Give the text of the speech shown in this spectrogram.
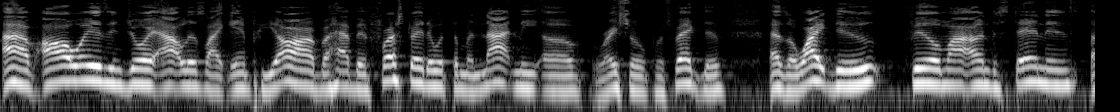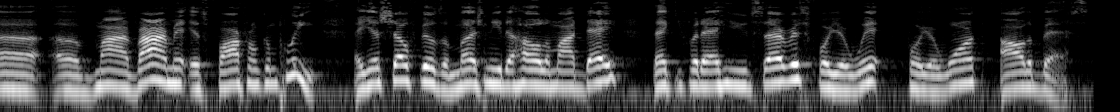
I have always enjoyed outlets like NPR, but have been frustrated with the monotony of racial perspective. As a white dude, feel my understanding uh, of my environment is far from complete. And your show fills a much needed hole in my day. Thank you for that huge service, for your wit, for your warmth. All the best.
